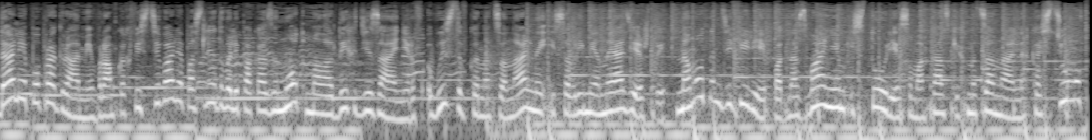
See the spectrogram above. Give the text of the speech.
Далее по программе в рамках фестиваля последовали показы мод молодых дизайнеров, выставка национальной и современной одежды. На модном дефиле под названием «История самаркандских национальных костюмов»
